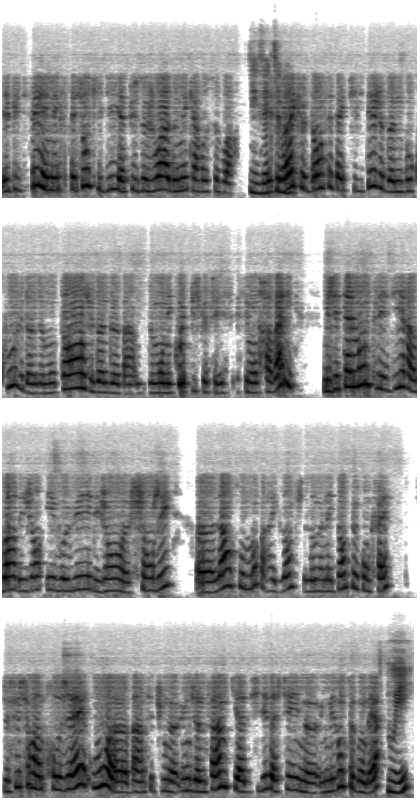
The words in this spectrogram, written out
Et puis, tu sais, il y a une expression qui dit il y a plus de joie à donner qu'à recevoir. Et c'est Exactement. vrai que dans cette activité, je donne beaucoup, je donne de mon temps, je donne de, ben, de mon écoute, puisque c'est c'est mon travail. Mais j'ai tellement de plaisir à voir des gens évoluer, des gens euh, changer. Euh, là, en ce moment, par exemple, je te donne un exemple concret. Je suis sur un projet où euh, ben, c'est une, une jeune femme qui a décidé d'acheter une, une maison secondaire Oui.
